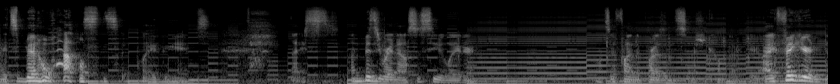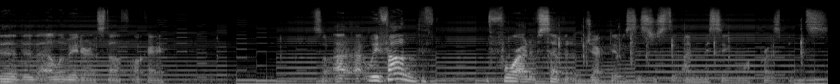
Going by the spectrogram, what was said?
it's been a while since I played the games. Nice. I'm busy right now, so see you later. Once I find the presents, I should come back here. I figured the, the, the elevator and stuff. Okay. So, uh, uh, we found four out of seven objectives. It's just that I'm missing more presbyts.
